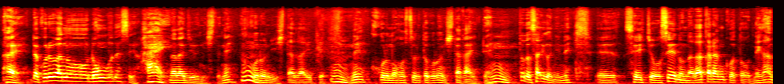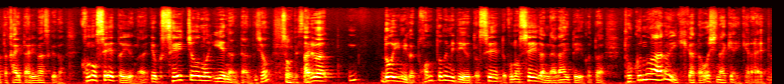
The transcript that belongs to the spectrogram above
はい、だこれはあの論語ですよ、はい。70にしてね心に従いて、ね、心の欲するところに従いて、ただ最後にね、えー成長生の長からんことを願うと書いてありますけどこの生というのはよく成長の家なんてあるでしょ？そうですね。あれはんどういう意味かって本当の意味で言うと生とこの生が長いということは徳のある生き方をしなきゃいけないと。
